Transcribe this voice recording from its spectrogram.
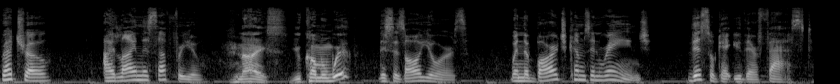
Retro, I lined this up for you. Nice. You coming with? This is all yours. When the barge comes in range, this'll get you there fast.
